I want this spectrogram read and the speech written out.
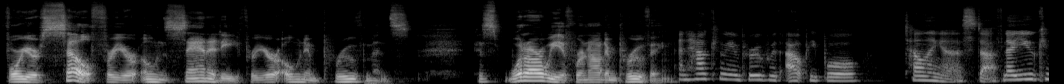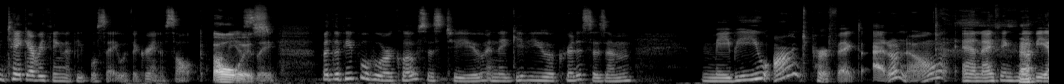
for yourself, for your own sanity, for your own improvements. Because what are we if we're not improving? And how can we improve without people telling us stuff? Now, you can take everything that people say with a grain of salt, Always. obviously. But the people who are closest to you and they give you a criticism, maybe you aren't perfect. I don't know. And I think maybe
